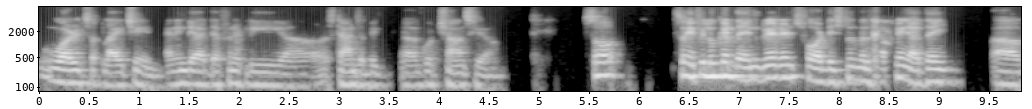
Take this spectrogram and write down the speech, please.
world supply chain, and India definitely uh, stands a big good chance here. So, so if you look at the ingredients for digital manufacturing, I think uh,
